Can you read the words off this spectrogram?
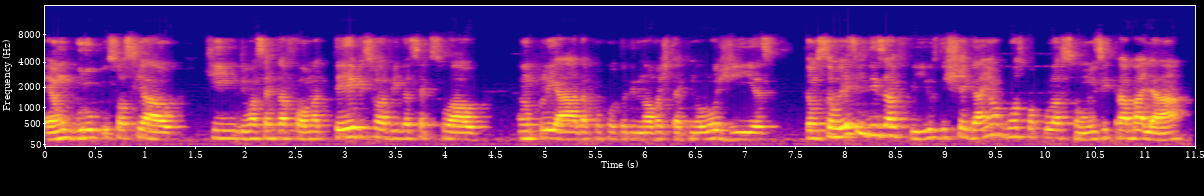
É um grupo social que, de uma certa forma, teve sua vida sexual ampliada por conta de novas tecnologias, então, são esses desafios de chegar em algumas populações e trabalhar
